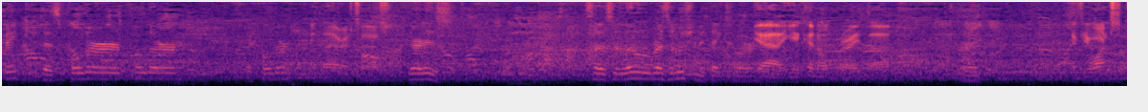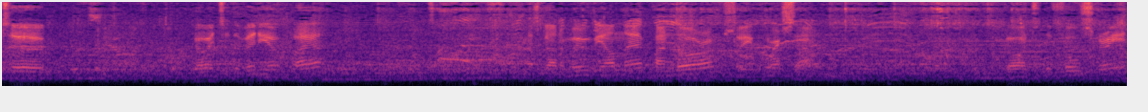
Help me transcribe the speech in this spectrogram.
Click. There's folder, folder, folder. And there it is. There it is. So it's a little resolution it takes, or Yeah, you can upgrade that. Right. If you wanted to go into the video player, it's got a movie on there, Pandora, so you press that. Go onto the full screen.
